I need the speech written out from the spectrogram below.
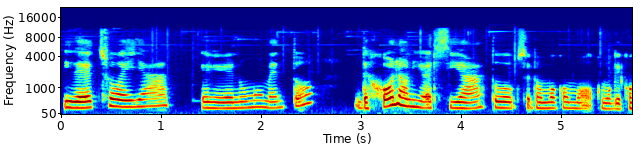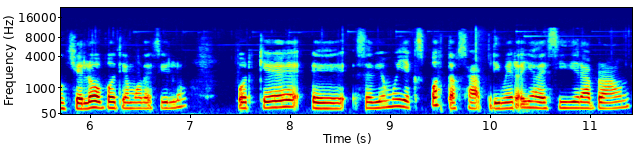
y de, hecho ella eh, en un momento dejó la universidad, se tomó como, como que congeló, podríamos decirlo, porque eh, se vio muy expuesta. O sea, primero ella decidiera Brown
